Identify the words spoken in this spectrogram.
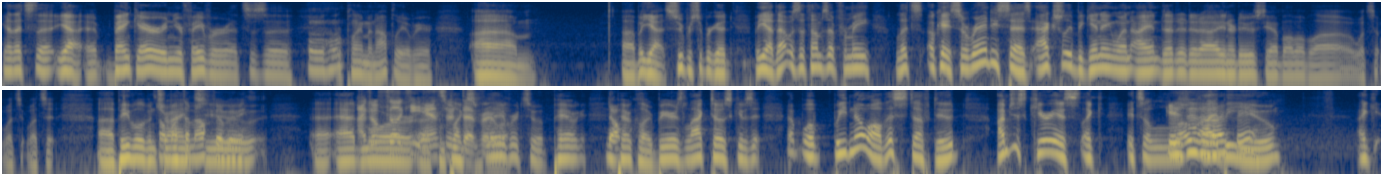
Yeah, that's the yeah uh, bank error in your favor. It's just a we're playing Monopoly over here. Um, uh, but yeah, super super good. But yeah, that was a thumbs up for me. Let's okay. So Randy says actually beginning when I da, da, da, da, introduced yeah blah blah blah. What's it? What's it? What's it? Uh, people have been Talk trying to. Uh, add I don't more feel like he uh, answered complex that very well. flavor to a pair, No. pair colored beers. Lactose gives it. Uh, well, we know all this stuff, dude. I'm just curious. Like, it's a low Is it an IBU. I g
